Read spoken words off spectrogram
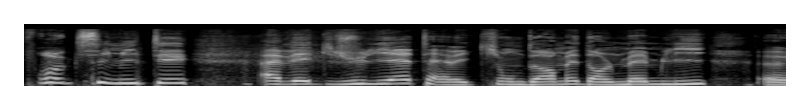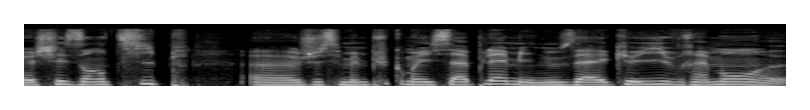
proximité avec Juliette, avec qui on dormait dans le même lit euh, chez un type. euh, je sais même plus comment il s'appelait, mais il nous a accueillis vraiment euh,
